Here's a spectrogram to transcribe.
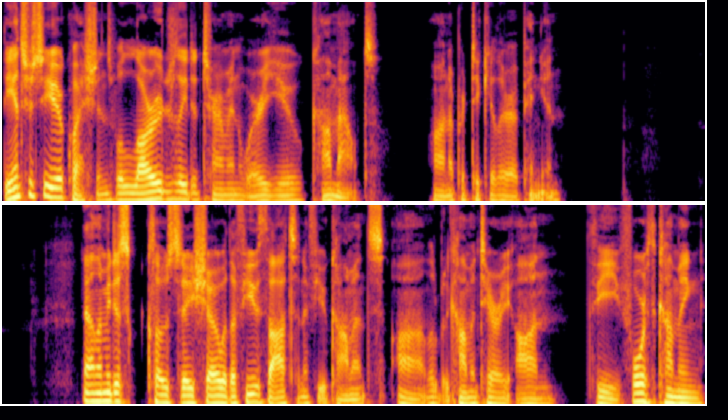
The answers to your questions will largely determine where you come out on a particular opinion. Now, let me just close today's show with a few thoughts and a few comments, uh, a little bit of commentary on the forthcoming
